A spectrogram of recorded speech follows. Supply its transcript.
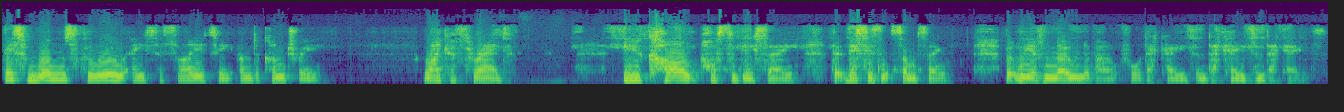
This runs through a society and a country like a thread. You can't possibly say that this isn't something that we have known about for decades and decades and decades.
